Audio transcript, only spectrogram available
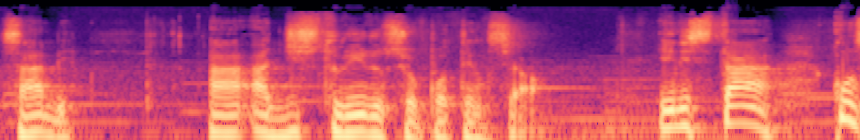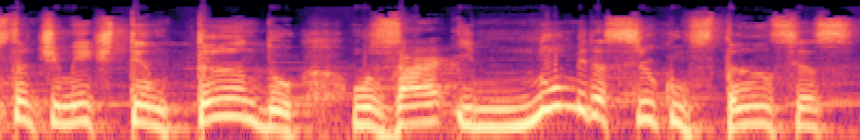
sabe, a, a destruir o seu potencial. Ele está constantemente tentando usar inúmeras circunstâncias,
